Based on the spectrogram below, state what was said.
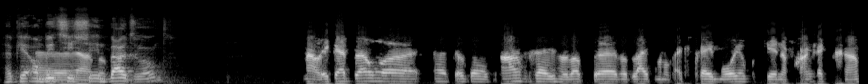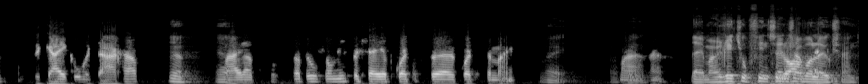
Heb je ambities Eh, ja, in het buitenland? Nou, ik heb wel eh, het ook al aangegeven dat dat lijkt me nog extreem mooi om een keer naar Frankrijk te gaan. Om te kijken hoe het daar gaat. Ja. Ja. Maar dat, dat hoeft nog niet per se op korte, eh, korte termijn. Nee. Maar eh, Nee, maar een ritje op Vincent zou wel leuk zijn.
